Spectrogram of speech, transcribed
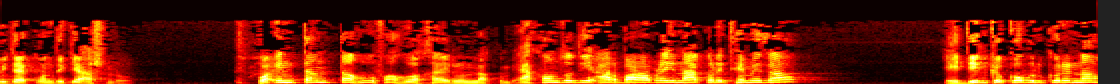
বিজয় কোন দিকে আসলো। এখন যদি আর বাড়াবাড়ি না করে থেমে যাও, এই দিনকে কবুল করে নাও,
